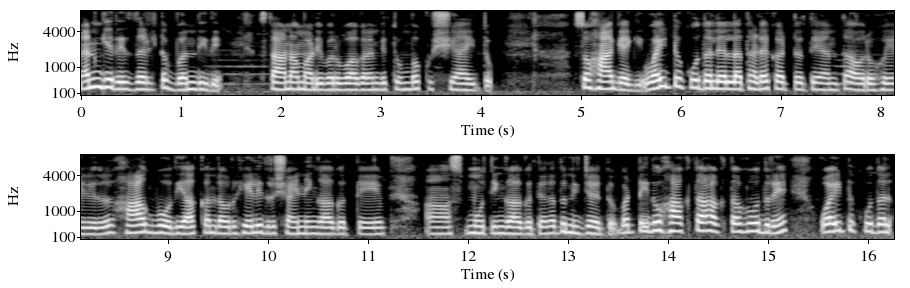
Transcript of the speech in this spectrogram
ನನಗೆ ರಿಸಲ್ಟ್ ಬಂದಿದೆ. ಸ್ನಾನ ಮಾಡಿ ಬರುವಾಗ ನನಗೆ ತುಂಬ ಖುಷಿ ಆಯಿತು. ಸೊ ಹಾಗಾಗಿ ವೈಟ್ ಕೂದಲೆಲ್ಲ ತಡೆಗಟ್ಟುತ್ತೆ ಅಂತ ಅವರು ಹೇಳಿದರು. ಆಗ್ಬೋದು, ಯಾಕಂದರೆ ಅವರು ಹೇಳಿದರು ಶೈನಿಂಗ್ ಆಗುತ್ತೆ ಸ್ಮೂತಿಂಗ್ ಆಗುತ್ತೆ ಅಂತ ಅದು ನಿಜ ಇತ್ತು. ಬಟ್ ಇದು ಹಾಕ್ತಾ ಹಾಕ್ತಾ ಹೋದರೆ ವೈಟ್ ಕೂದಲು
